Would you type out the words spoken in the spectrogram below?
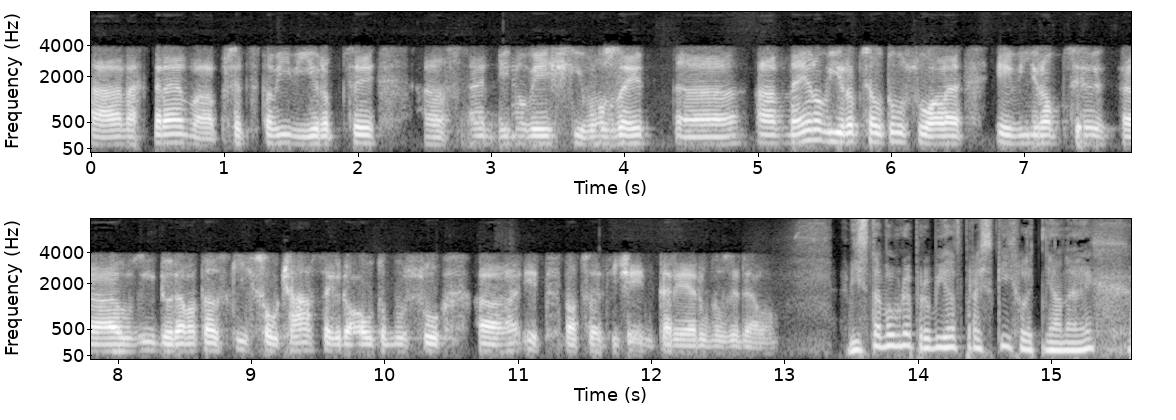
na kterém představí výrobci své nejnovější vozy a nejenom výrobci autobusů, ale i výrobci různých dodavatelských součástek do autobusu, i třeba co se týče interiéru vozidel. Výstava bude probíhat v pražských Letňanech.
